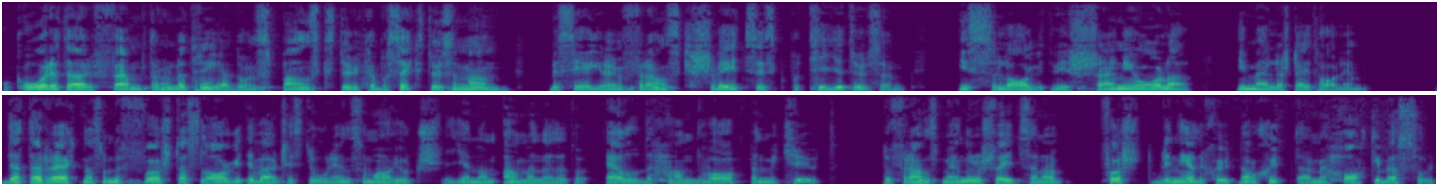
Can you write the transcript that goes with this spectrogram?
och året är 1503 då en spansk styrka på 6000 man besegrar en fransk-schweizisk på 10 000 i slaget vid Cernola i mellersta Italien. Detta räknas som det första slaget i världshistorien som avgjorts genom användandet av eldhandvapen med krut, då fransmännen och schweizarna först blir nedskjutna av skyttar med hakebössor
